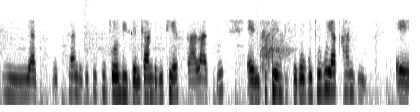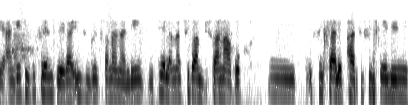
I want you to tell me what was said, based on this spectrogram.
siyakuthanda ukuthi sicolise mhlawumbe ukuthi yes Galaxy and sithembise kokuthi ukuya phambili eh angeke kusenzeka izinto ezifana nalezi. Phela nasibambisanako sihlale phansi sihleleni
